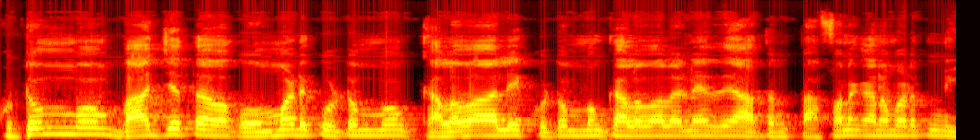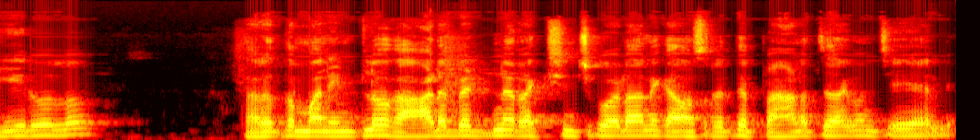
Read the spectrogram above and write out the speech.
కుటుంబం బాధ్యత ఒక ఉమ్మడి కుటుంబం కలవాలి కుటుంబం కలవాలనేది అతని తపన కనబడుతుంది హీరోలో. తర్వాత మన ఇంట్లో ఒక ఆడబిడ్డని రక్షించుకోవడానికి అవసరమైతే ప్రాణత్యాగం చేయాలి.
